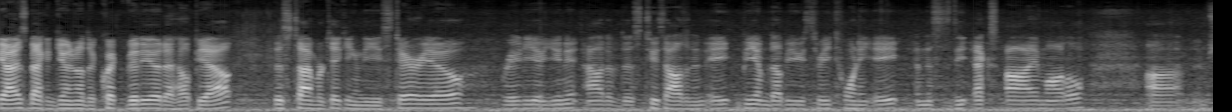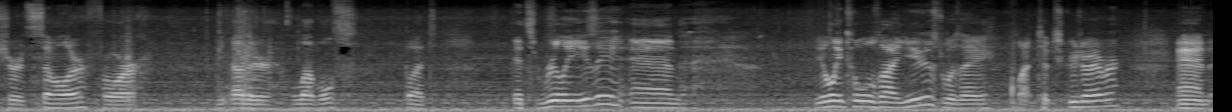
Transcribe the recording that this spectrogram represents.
guys, back again another quick video to help you out. This time we're taking the stereo radio unit out of this 2008 BMW 328 and this is the XI model. Uh, I'm sure it's similar for the other levels but it's really easy and the only tools I used was a flat tip screwdriver and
